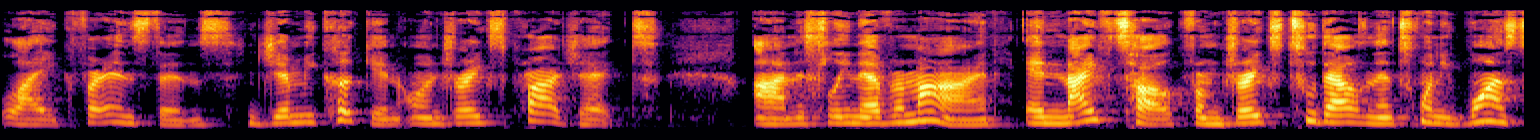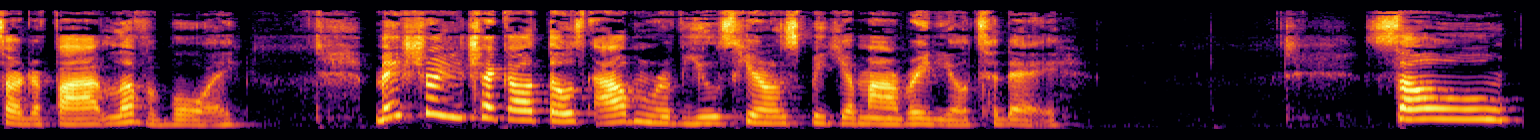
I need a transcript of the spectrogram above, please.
Like, for instance, Jimmy Cookin on Drake's project, Honestly Never Mind, and Knife Talk from Drake's 2021 certified Lover Boy. Make sure you check out those album reviews here on Speak Your Mind Radio today. So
